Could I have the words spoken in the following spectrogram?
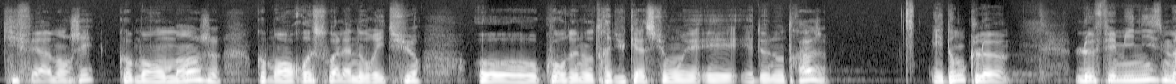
qui fait à manger, comment on mange, comment on reçoit la nourriture au cours de notre éducation et, de notre âge. Et donc le féminisme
